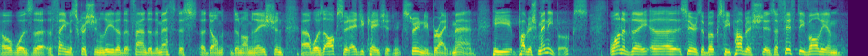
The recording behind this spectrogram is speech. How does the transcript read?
uh, was the, the, famous Christian leader that founded the Methodist uh, dom- denomination, uh, was Oxford educated, an extremely bright man. He published many books. One of the uh, series of books he published is a 50 volume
